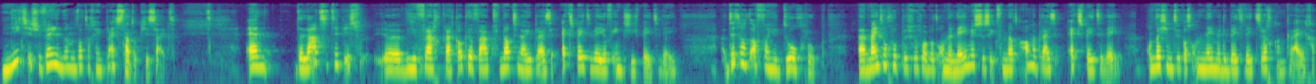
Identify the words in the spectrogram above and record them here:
Niets is vervelender dan dat er geen prijs staat op je site. En de laatste tip is, uh, die vraag krijg ik ook heel vaak, vermeld je nou je prijzen ex-BTW of inclusief BTW? Dit hangt af van je doelgroep. Uh, mijn doelgroep is bijvoorbeeld ondernemers, dus ik vermeld al mijn prijzen ex-BTW omdat je natuurlijk als ondernemer de BTW terug kan krijgen.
